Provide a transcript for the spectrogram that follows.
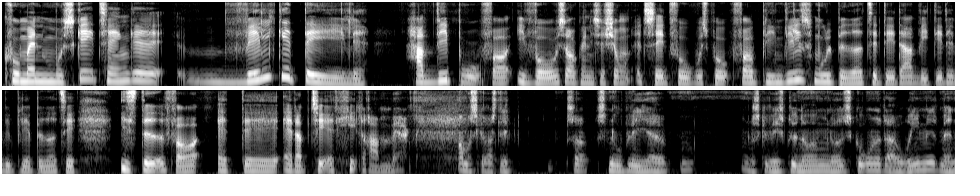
kunne man måske tænke, hvilke dele har vi brug for i vores organisation at sætte fokus på, for at blive en lille smule bedre til det, der er vigtigt, at vi bliver bedre til, i stedet for at øh, adoptere et helt rammeværk. Og måske også lidt så snuble i, at nu skal vi ikke skyde nogen noget i skoene, der er urimeligt, men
